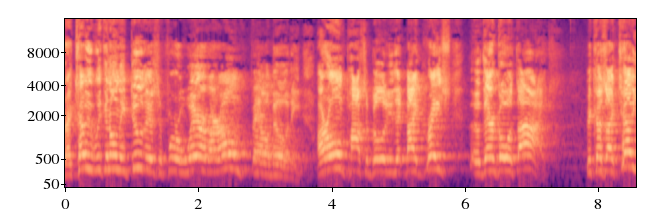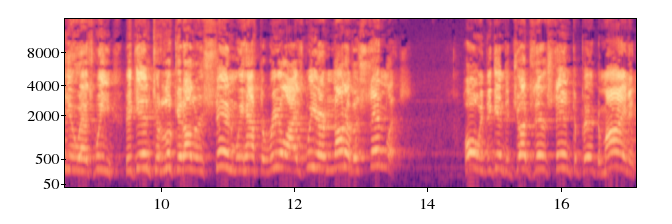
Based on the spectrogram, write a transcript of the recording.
But I tell you, we can only do this if we're aware of our own fallibility, our own possibility that by grace uh, there goeth I. Because I tell you, as we begin to look at others' sin, we have to realize we are none of us sinless. Oh, we begin to judge their sin compared to mine and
